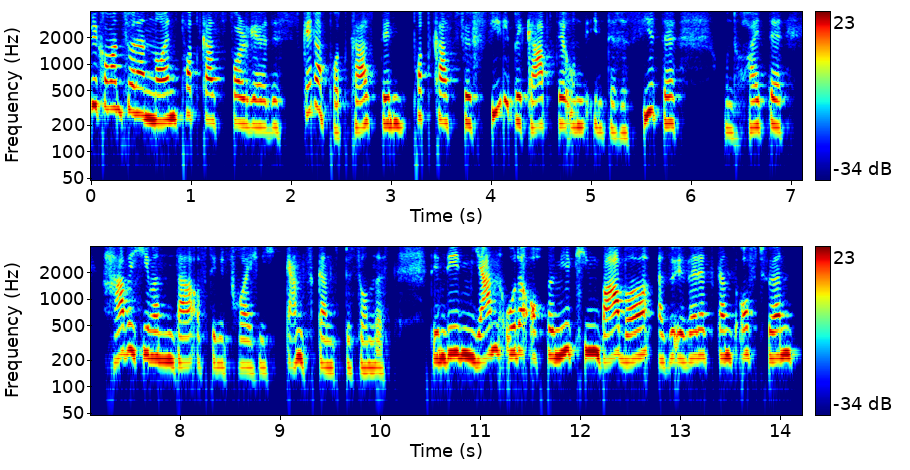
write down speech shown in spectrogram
willkommen zu einer neuen Podcast-Folge des Scanner Podcast, dem Podcast für vielbegabte und Interessierte. Und heute habe ich jemanden da, auf den freue ich mich ganz, ganz besonders. Den lieben Jan oder auch bei mir King Barber. Also ihr werdet jetzt ganz oft hören,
